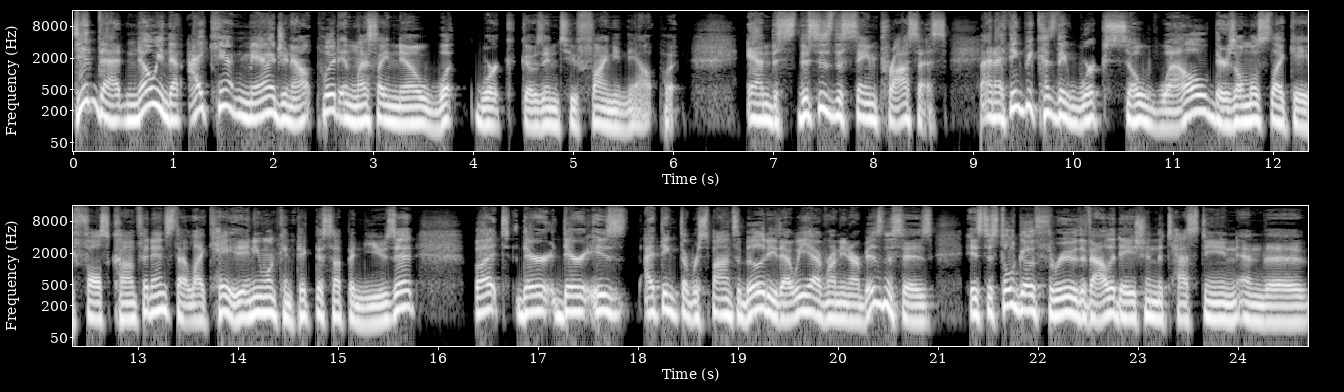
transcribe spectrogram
did that knowing that I can't manage an output unless I know what work goes into finding the output. And this, this is the same process. And I think because they work so well, there's almost like a false confidence that like, Hey, anyone can pick this up and use it. But there, there is, I think the responsibility that we have running our businesses is to still go through the validation, the testing and the,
